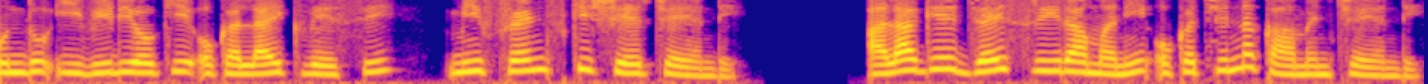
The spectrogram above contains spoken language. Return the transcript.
ముందు ఈ వీడియోకి ఒక లైక్ వేసి మీ ఫ్రెండ్స్కి షేర్ చేయండి. అలాగే జై శ్రీరామ్ అని ఒక చిన్న కామెంట్ చేయండి.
